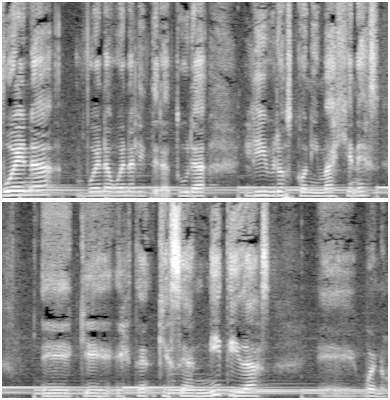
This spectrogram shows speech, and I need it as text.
buena, buena, buena literatura, libros con imágenes eh, que, que, sean nítidas, eh, bueno,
